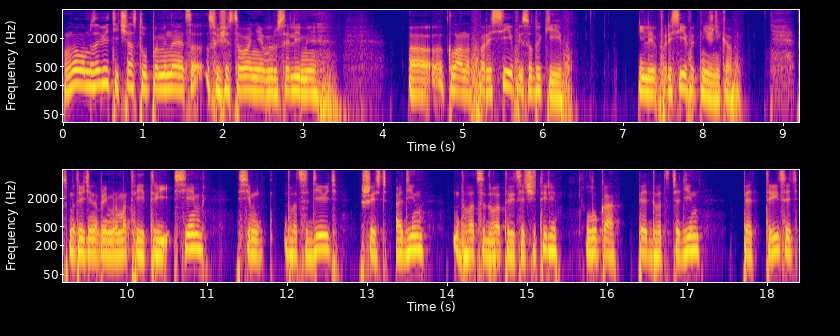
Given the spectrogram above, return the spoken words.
В Новом Завете часто упоминается существование в Иерусалиме э, кланов фарисеев и саддукеев или фарисеев и книжников. Смотрите, например, Матфей 3:7, 7:29, 6:1, 22:34, Лука 5:21, 5:30,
